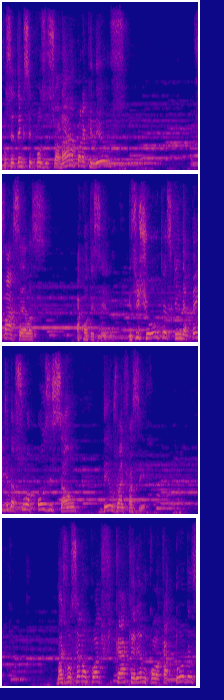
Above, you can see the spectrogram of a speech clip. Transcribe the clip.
Você tem que se posicionar para que Deus faça elas acontecerem. Existem outras que, independe da sua posição, Deus vai fazer. Mas você não pode ficar querendo colocar todas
